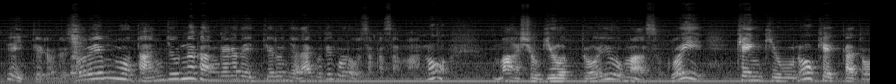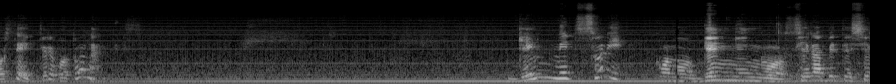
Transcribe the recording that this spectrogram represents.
って言ってるんでそれも単純な考え方で言ってるんじゃなくてこれお釈迦様のまあ修行というまあすごい研究の結果として言ってることなんです。厳密にこの原因を調べて調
